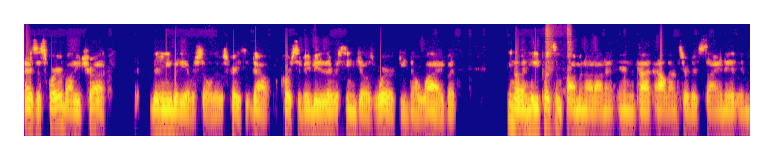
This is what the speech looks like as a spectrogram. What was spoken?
as a square body truck that anybody ever sold. It was crazy. Now, of course, if anybody's ever seen Joe's work, you'd know why. But you know, and he put some promenade on it and got Al Unser to sign it, and,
